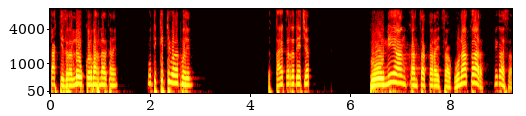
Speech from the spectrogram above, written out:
टाकी जरा लवकर भरणार का नाही? मग ती किती वेळात भरेल? तर काय करतात याच्यात? दोन्ही अंकांचा करायचा गुणाकार हे काय असा?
